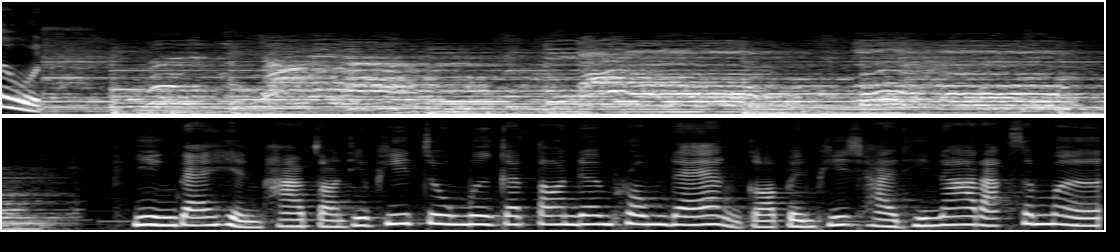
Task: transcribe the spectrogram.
สุด ยิ่งได้เห็นภาพตอนที่พี่จูงมือกันตอนเดินพรมแดง ก็เป็นพี่ชายที่น่ารักเสมอ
